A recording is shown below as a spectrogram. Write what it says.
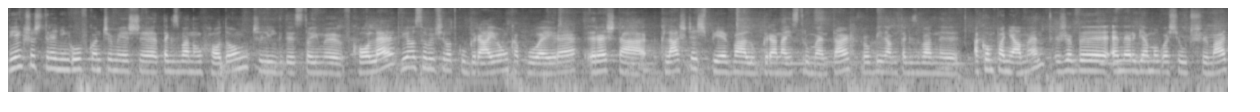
Większość treningów kończymy jeszcze tak zwaną chodą, czyli gdy stoimy w kole. Dwie osoby w środku grają capoeirę, reszta klaszcze, śpiewa lub gra na instrumentach. Robi nam tak zwany akompaniament, żeby energia mogła się utrzymać.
